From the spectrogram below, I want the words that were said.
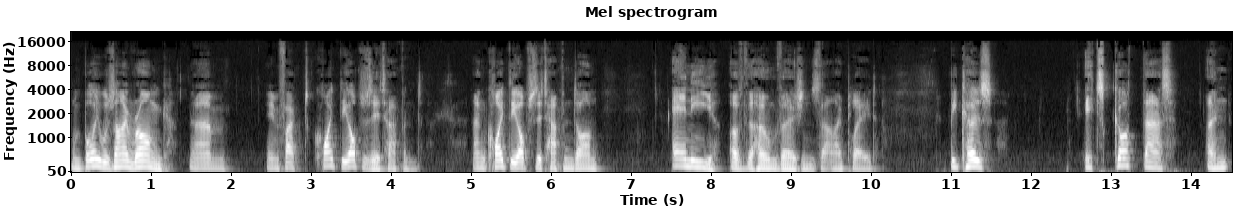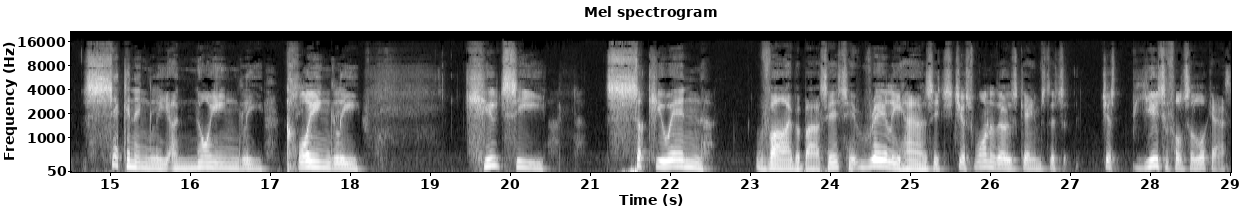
And boy, was I wrong. Um, In fact, quite the opposite happened. And quite the opposite happened on any of the home versions that I played. Because it's got that an sickeningly, annoyingly, cloyingly, cutesy, suck you in vibe about it. It really has. It's just one of those games that's just beautiful to look at,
